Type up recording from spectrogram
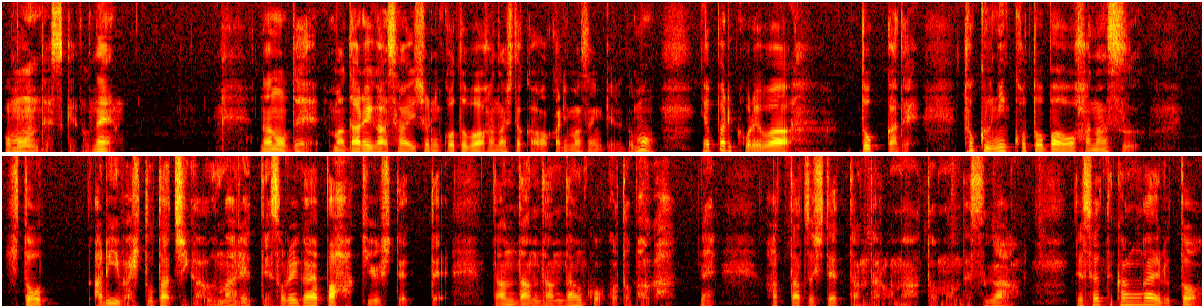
思うんですけどね。なので、まあ、誰が最初に言葉を話したか分かりませんけれどもやっぱりこれはどっかで特に言葉を話す人あるいは人たちが生まれてそれがやっぱ波及してってだんだんだんだんこう言葉がね発達してったんだろうなと思うんですがでそうやって考えると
